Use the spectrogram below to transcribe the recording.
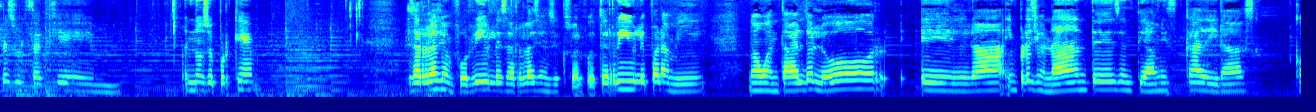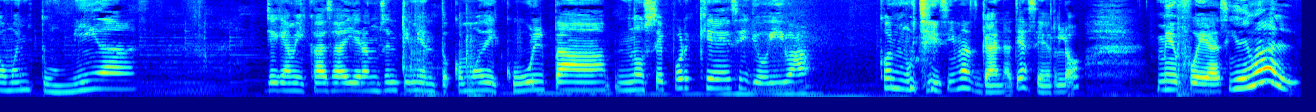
resulta que mm, no sé por qué. Esa relación fue horrible, esa relación sexual fue terrible para mí. No aguantaba el dolor, era impresionante, sentía mis caderas como entumidas. Llegué a mi casa y era un sentimiento como de culpa. No sé por qué, si yo iba con muchísimas ganas de hacerlo, me fue así de mal.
